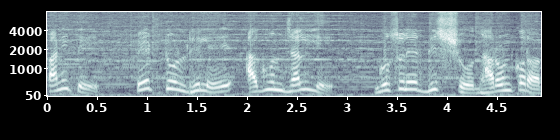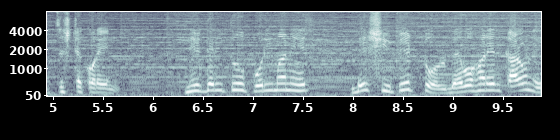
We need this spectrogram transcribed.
পানিতে পেট্রোল ঢেলে আগুন জ্বালিয়ে গোসলের দৃশ্য ধারণ করার চেষ্টা করেন। নির্ধারিত পরিমাণের বেশি পেট্রোল ব্যবহারের কারণে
